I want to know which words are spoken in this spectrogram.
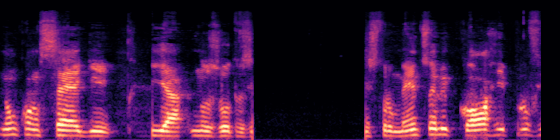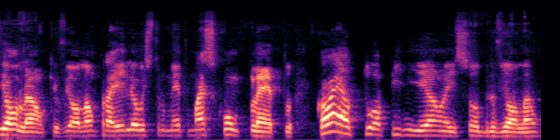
não consegue ir nos outros instrumentos, ele corre para o violão, que o violão para ele é o instrumento mais completo. Qual é a tua opinião aí sobre o violão?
